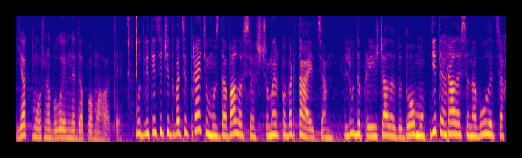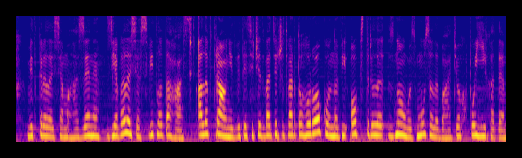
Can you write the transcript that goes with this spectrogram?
Як можна було їм не допомагати? У 2023-му здавалося, що мир повертається. Люди приїжджали додому, діти гралися на вулицях, відкрилися магазини, з'явилися світло та газ. Але в травні 2024 року нові обстріли знову змусили багатьох поїхати.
